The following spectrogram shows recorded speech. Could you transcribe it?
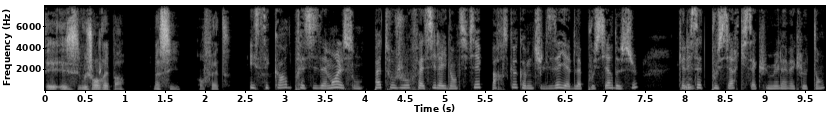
et, et vous changerez pas. Bah si, en fait. Et ces cordes, précisément, elles sont pas toujours faciles à identifier parce que, comme tu le disais, il y a de la poussière dessus. Quelle est mmh. cette poussière qui s'accumule avec le temps?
